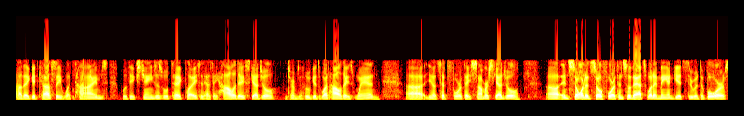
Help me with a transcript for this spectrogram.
uh, they get custody, what times will the exchanges will take place. It has a holiday schedule in terms of who gets what holidays when. Uh, you know, it sets forth a summer schedule, uh, and so on and so forth. And so that's what a man gets through a divorce.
